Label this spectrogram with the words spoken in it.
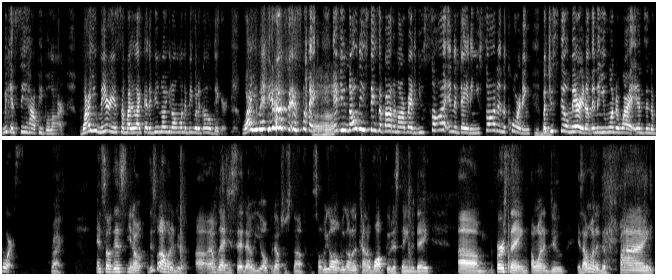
we can see how people are. Why are you marrying somebody like that if you know you don't want to be with a gold digger? Why you marrying it's like uh-huh. if you know these things about them already you saw it in the dating you saw it in the courting mm-hmm. but you still married them and then you wonder why it ends in divorce. Right. And so this you know this is what i want to do. Uh, i'm glad you said that you opened up some stuff. So we're gonna we're gonna kind of walk through this thing today Um, the first thing I want to do is I want to define.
